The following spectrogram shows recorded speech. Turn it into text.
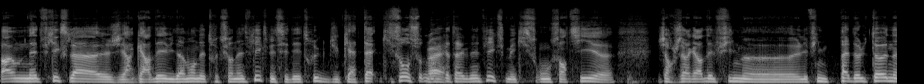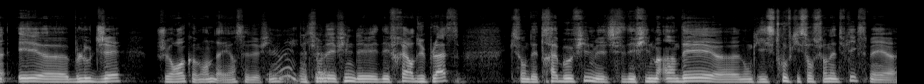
par exemple, Netflix, là, j'ai regardé évidemment des trucs sur Netflix, mais c'est des trucs du cata qui sont sur, Ouais. le catalogue Netflix, mais qui sont sortis. euh, genre, j'ai regardé le film, euh, les films Paddleton et euh, Blue Jay. Je recommande d'ailleurs ces deux films. Ah ouais. Qui sont des films des, des frères Duplass qui sont des très beaux films, et c'est des films indés, euh, donc il se trouve qu'ils sont sur Netflix, mais euh,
